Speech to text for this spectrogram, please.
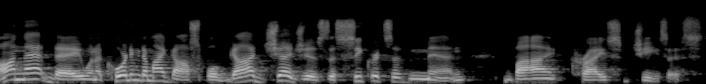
On that day, when according to my gospel, God judges the secrets of men by Christ Jesus.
